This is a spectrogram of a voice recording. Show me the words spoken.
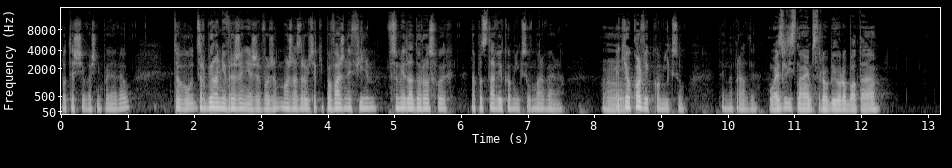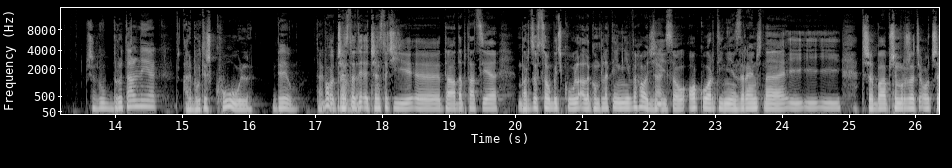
bo też się właśnie pojawiał. To był, zrobiło na mnie wrażenie, że można zrobić taki poważny film w sumie dla dorosłych na podstawie komiksów Marvela. Mm. Jakiegokolwiek komiksu. tak naprawdę. Wesley Snipes robił robotę, Że był brutalny jak ale był też cool. był. Tak, Bo to często, często ci y, te adaptacje bardzo chcą być cool, ale kompletnie im nie wychodzi. Tak. I są awkward i niezręczne i, i, i trzeba przymrużać oczy,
